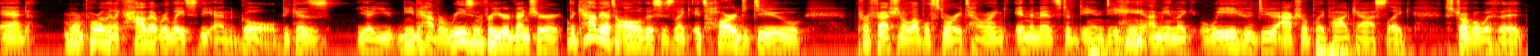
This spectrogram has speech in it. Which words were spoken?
and more importantly like how that relates to the end goal because you know you need to have a reason for your adventure. The caveat to all of this is like it's hard to do professional level storytelling in the midst of D&D. I mean, like we who do actual play podcasts like struggle with it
